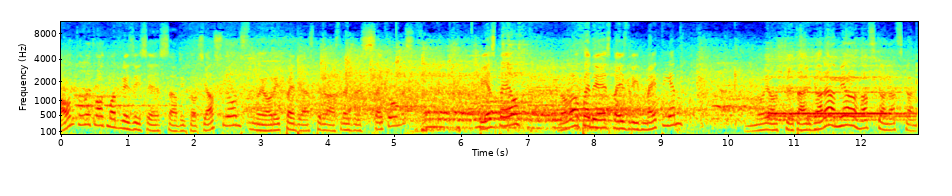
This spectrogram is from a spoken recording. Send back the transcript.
Un tūlīt laukumā atgriezīsies Viktors Jasjons, nu jau rīt pēdējās pirmās trešdaļas sekundes. Piespēle, nu vēl pēdējā iespēja izdarīt metienu. Nu jau šķiet tā ir garām, jā, atskan, atskan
